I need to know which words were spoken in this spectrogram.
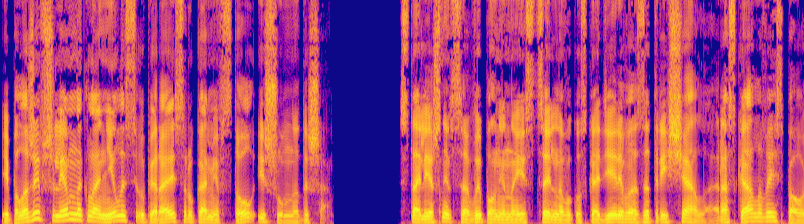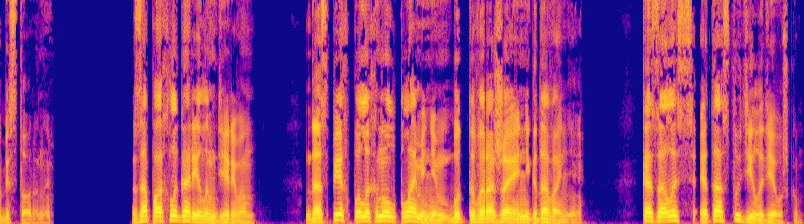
и, положив шлем, наклонилась, упираясь руками в стол и шумно дыша. Столешница, выполненная из цельного куска дерева, затрещала, раскалываясь по обе стороны. Запахло горелым деревом. Доспех полыхнул пламенем, будто выражая негодование. Казалось, это остудило девушку.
